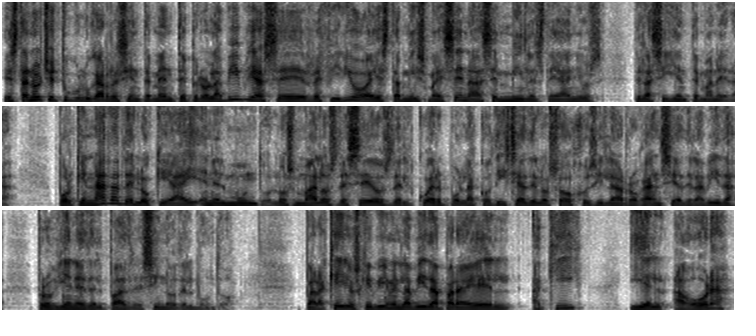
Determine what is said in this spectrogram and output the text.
Esta noche tuvo lugar recientemente, pero la Biblia se refirió a esta misma escena hace miles de años de la siguiente manera. Porque nada de lo que hay en el mundo, los malos deseos del cuerpo, la codicia de los ojos y la arrogancia de la vida, proviene del Padre, sino del mundo. Para aquellos que viven la vida para Él aquí y Él ahora,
